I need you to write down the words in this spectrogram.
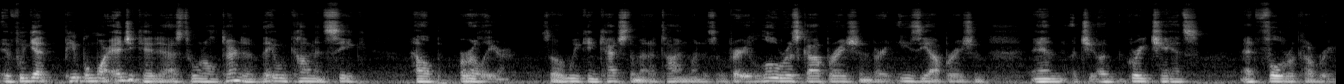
if we get people more educated as to an alternative, they would come and seek help earlier. So we can catch them at a time when it's a very low risk operation, very easy operation, and a, ch- a great chance at full recovery.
